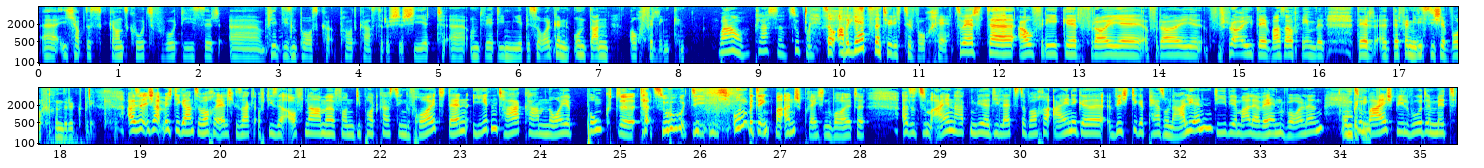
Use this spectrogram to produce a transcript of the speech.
Äh, ich habe das ganz kurz vor dieser, äh, für diesen Postka Podcast recherchiert äh, und werde ihn mir besorgen und dann auch verlinken. Wow, klasse, super. So, aber jetzt natürlich zur Woche. Zuerst äh, Aufreger, Freude, Freude, Freude, was auch immer, der, äh, der feministische Wochenrückblick. Also ich habe mich die ganze Woche ehrlich gesagt auf diese Aufnahme von die Podcasting gefreut, denn jeden Tag kamen neue Punkte dazu, die ich unbedingt mal ansprechen wollte. Also zum einen hatten wir die letzte Woche einige wichtige Personalien, die wir mal erwähnen wollen. Unbedingt. Zum Beispiel wurde mit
